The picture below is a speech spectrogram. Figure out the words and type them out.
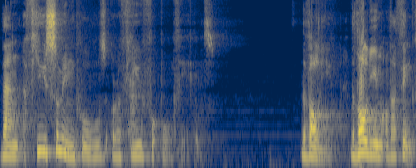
than a few swimming pools or a few football fields. The volume. The volume of, I think,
